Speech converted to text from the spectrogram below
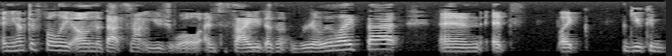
and you have to fully own that that's not usual and society doesn't really like that. And it's like you could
